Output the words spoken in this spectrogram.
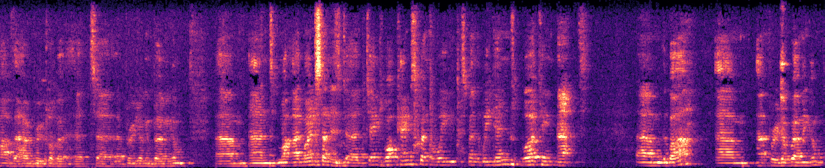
part of the home brew club at, at, uh, at Brewdog in Birmingham. And my, uh, my understanding is uh, James Watt came spent the week spent the weekend working at the bar at Brewdog Birmingham.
